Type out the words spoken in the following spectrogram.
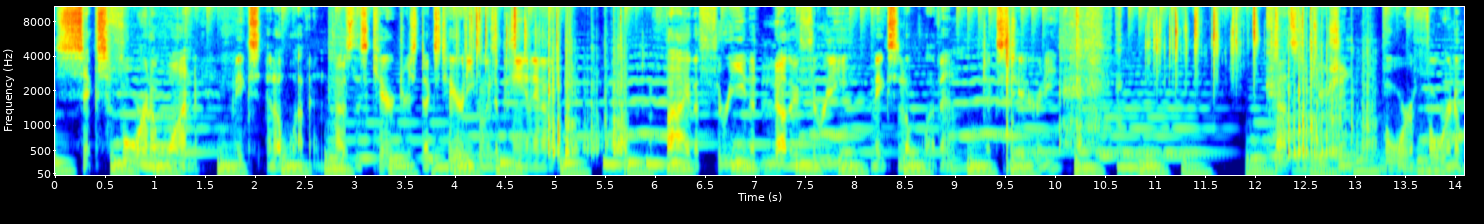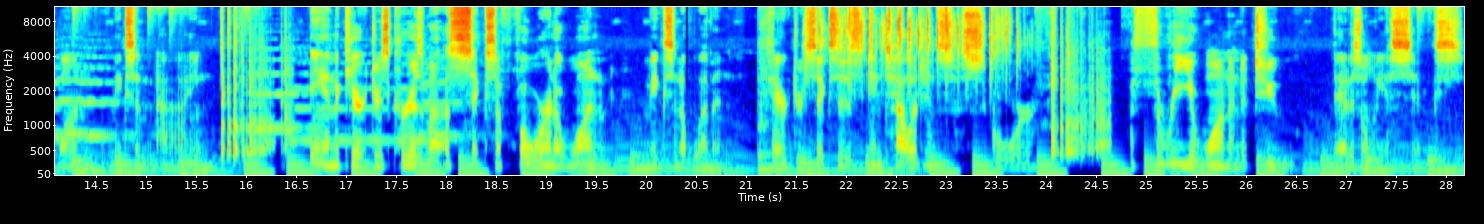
6, 4, and a 1 makes an 11. How's this character's dexterity going to pan out? 5, a 3, and another 3 makes an 11. Dexterity. Constitution, 4, a 4, and a 1 makes a 9. And the character's charisma, a 6, a 4, and a 1 makes an 11. Character 6's intelligence score, a 3, a 1, and a 2. That is only a 6.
